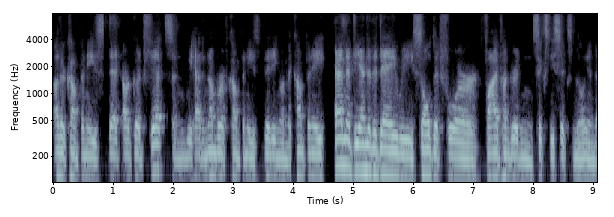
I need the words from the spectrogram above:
other companies that are good fits. And we had a number of companies bidding on the company. And at the end of the day, we sold it for $566 million to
